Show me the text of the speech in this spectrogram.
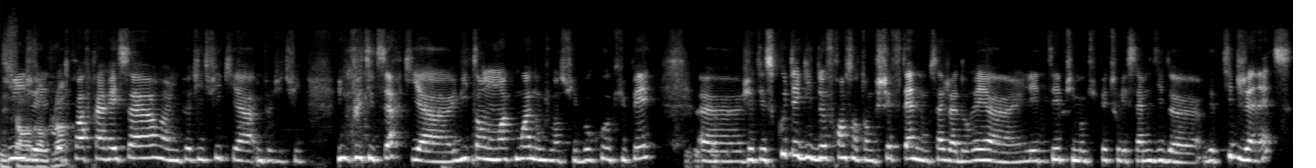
oui, j'ai trois frères et sœurs, une petite fille qui a une petite fille, une petite sœur qui a 8 ans de moins que moi, donc je m'en suis beaucoup occupée. Euh, j'étais scout et guide de France en tant que chef ten, donc ça j'adorais euh, l'été, puis m'occuper tous les samedis de, de petite Jeannette,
